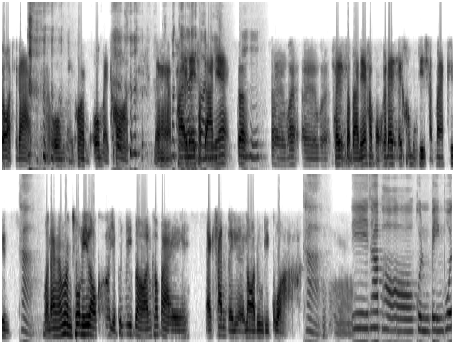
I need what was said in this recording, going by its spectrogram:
กอดก็ได้นะครับโอไมครอนโอไมคอนนะฮะมาเกิดภายในอะไรตอนนี้สัปดาห์เนี้ยก็ อือฮึเออว่าเออว่าภายในสัปดาห์เนี้ยครับผมก็ได้ได้ข้อมูลที่ชัดมากขึ้น ค่ะวันดังนั้นวันช่วงนี้เราก็อย่าเพิ่งรีบร้อนเข้าไปแอคชั่นเลยเลยรอดูดีกว่า ค่ะอืมนี่ถ้าพอคุณปิงพูด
